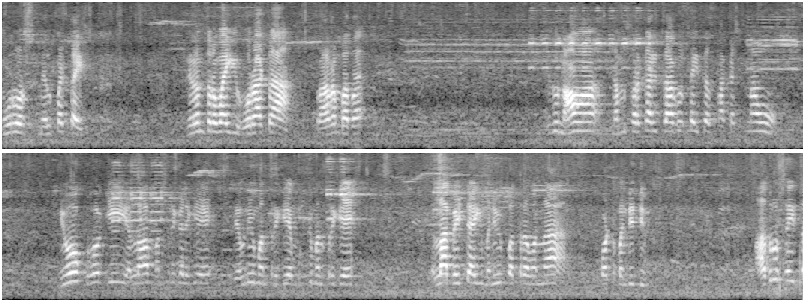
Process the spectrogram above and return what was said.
ಮೂರು ವರ್ಷ ಮೇಲ್ಪಟ್ಟಾಯಿತು ನಿರಂತರವಾಗಿ ಹೋರಾಟ ಪ್ರಾರಂಭದ. ಇದು ನಾವು, ನಮ್ಮ ಸರ್ಕಾರ ಇದ್ದಾಗೂ ಸಹಿತ ಸಾಕಷ್ಟು ನಾವು ನಿಯೋಗಕ್ಕೆ ಹೋಗಿ ಎಲ್ಲ ಮಂತ್ರಿಗಳಿಗೆ ರೆವಿನ್ಯೂ ಮಂತ್ರಿಗೆ, ಮುಖ್ಯಮಂತ್ರಿಗೆ ಎಲ್ಲ ಭೇಟಿಯಾಗಿ ಮನವಿ ಪತ್ರವನ್ನ ಕೊಟ್ಟು ಬಂದಿದ್ದೀವಿ. ಆದರೂ ಸಹಿತ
